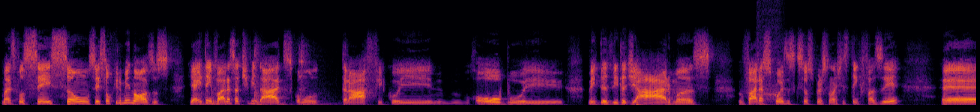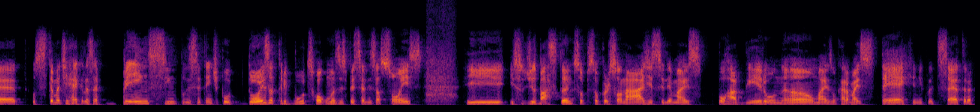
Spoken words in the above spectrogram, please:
mas vocês são, vocês são criminosos. E aí tem várias atividades, como tráfico e roubo e venda, venda de armas, várias coisas que seus personagens têm que fazer. É, o sistema de regras é bem simples. Você tem tipo dois atributos com algumas especializações e isso diz bastante sobre o seu personagem, se ele é mais porradeiro ou não, mais um cara mais técnico, etc.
